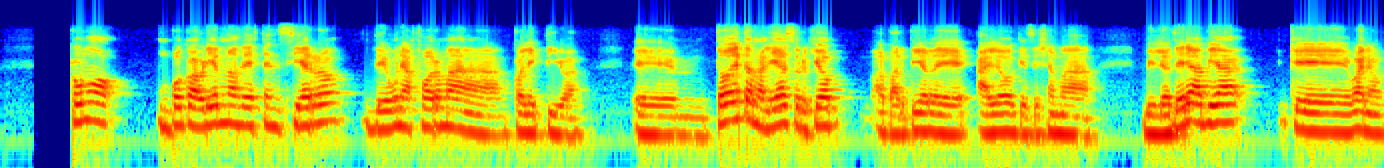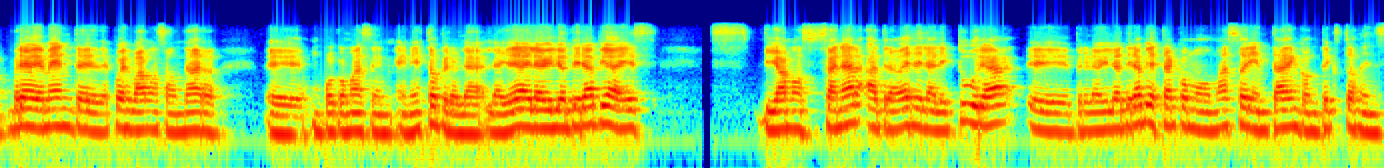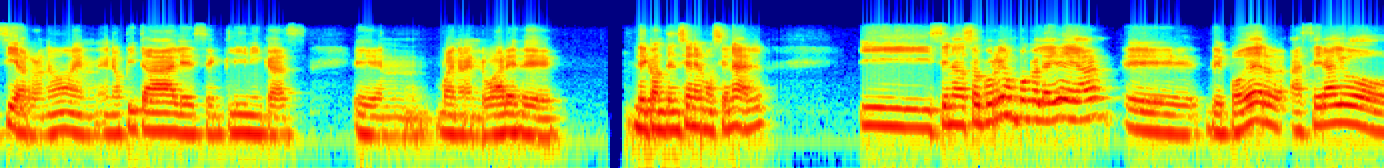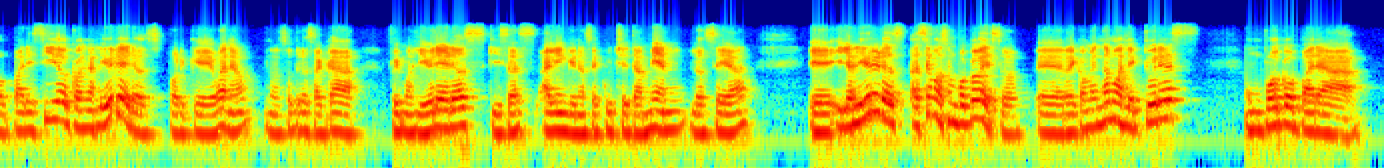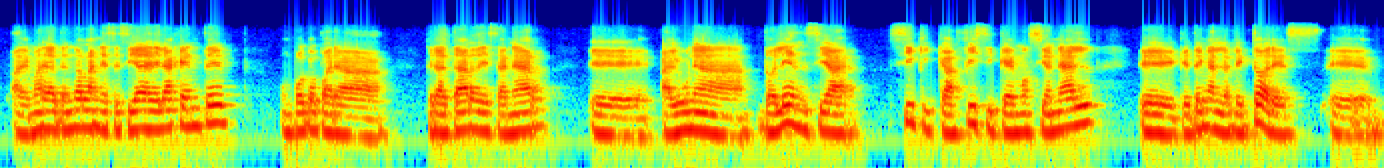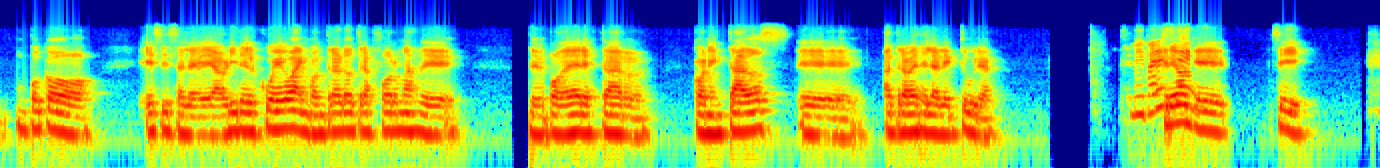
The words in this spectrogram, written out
cómo un poco abrirnos de este encierro de una forma colectiva. Em, todo esto en realidad surgió a partir de algo que se llama biblioterapia, que bueno, brevemente después vamos a ahondar eh, un poco más en, esto, pero la, idea de la biblioterapia es, digamos, sanar a través de la lectura, eh, pero la biblioterapia está como más orientada en contextos de encierro, ¿no? En, hospitales, en clínicas, en, bueno, en lugares de, de contención emocional. Y se nos ocurrió un poco la idea eh, de poder hacer algo parecido con los libreros, porque bueno, nosotros acá fuimos libreros, quizás alguien que nos escuche también lo sea. Eh, y los libreros hacemos un poco eso, eh, recomendamos lecturas un poco para, además de atender las necesidades de la gente, un poco para tratar de sanar alguna dolencia psíquica, física, emocional eh, que tengan los lectores. Eh, un poco es esa la de abrir el juego a encontrar otras formas de, poder estar conectados eh, a través de la lectura. Me parece... Creo que sí.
